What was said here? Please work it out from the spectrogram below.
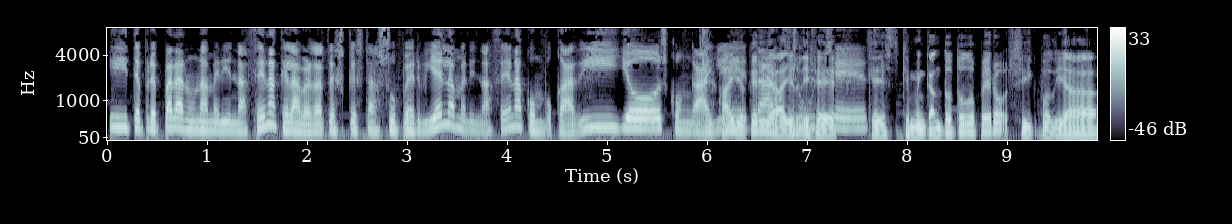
y te preparan una merienda cena, que la verdad es que está súper bien la merienda cena, con bocadillos, con galletas, Ah, yo quería, ayer dije que, me encantó todo, pero si podía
